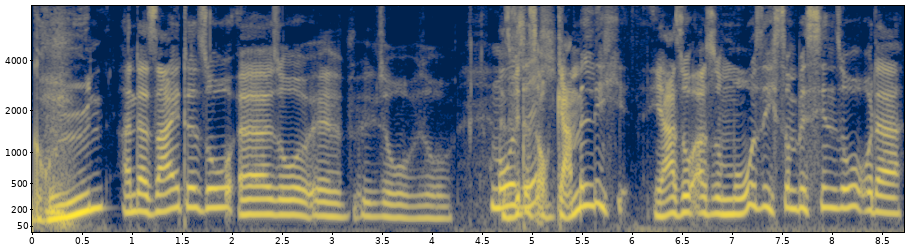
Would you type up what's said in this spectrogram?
grün an der Seite, so, äh, so, äh, so, so. Moosig? Also wird das auch gammelig? Ja, so, also moosig so ein bisschen so oder,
